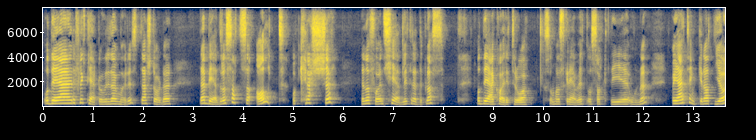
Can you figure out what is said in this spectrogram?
Og det jeg reflekterte over i dag morges, der står det det er bedre å satse alt og krasje enn å få en kjedelig tredjeplass. Og det er Kari Traa som har skrevet og sagt de ordene. Og jeg tenker at ja,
